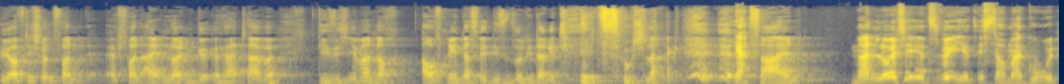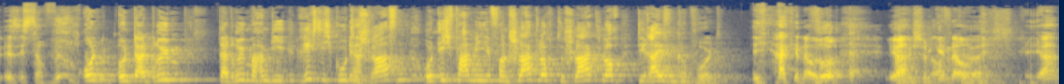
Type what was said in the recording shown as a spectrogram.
wie oft ich schon von, äh, von alten Leuten gehört habe, die sich immer noch aufreden, dass wir diesen Solidaritätszuschlag Ja. zahlen. Mann, Leute, jetzt wirklich, jetzt ist doch mal gut. Es ist doch wirklich gut. Und, und da drüben, da drüben haben die richtig gute Ja. Straßen und ich fahre mir hier von Schlagloch zu Schlagloch die Reifen kaputt. Ja, genau So, so. Ja, hab ich schon oft genau. gehört. Ja,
